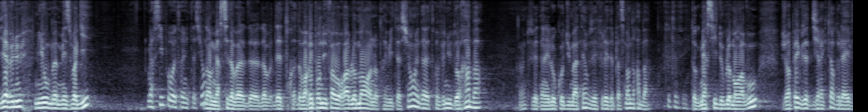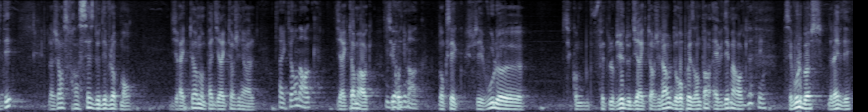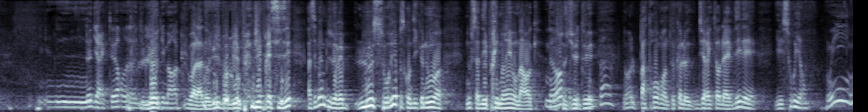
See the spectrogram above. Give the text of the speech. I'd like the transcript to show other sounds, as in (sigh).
Bienvenue, Miou Mezwagi. Merci pour votre invitation. Non, merci d'avoir, répondu favorablement à notre invitation et d'être venu de Rabat. Hein, vous êtes dans les locaux du matin, vous avez fait les déplacements de Rabat. Tout à fait. Donc merci doublement à vous. Je rappelle que vous êtes directeur de l'AFD, l'Agence française de développement. Directeur, non pas directeur général. Directeur au Maroc. Directeur Maroc. Du bureau comme- du Maroc. Donc c'est, vous le, c'est comme vous faites l'objet de directeur général ou de représentant FD Maroc. Tout à fait. C'est vous le boss de l'AFD. Le directeur euh, du bureau Le- du Maroc. Voilà, donc juste pour bien, (laughs) bien préciser. Ah, c'est bien, parce que vous avez le sourire, parce qu'on dit que nous, euh, nous, ça déprimerait au Maroc. Non, ça pas. Non, le patron, en tout cas, le directeur de l'AFD, il est, il est souriant. Oui,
